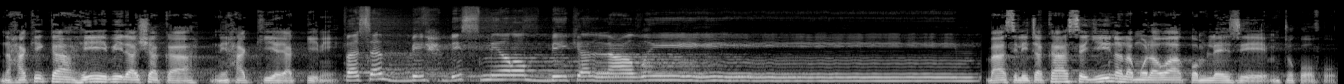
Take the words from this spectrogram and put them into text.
Na hakika hii bila shaka ni haki ya yakini. Fasabbih bismi rabbikal azim. Basi litakase jina la Mola wako mlezi mtukufu.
